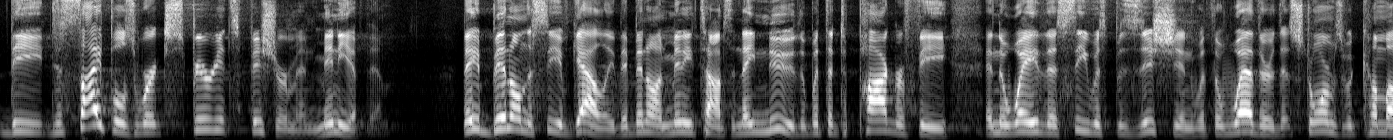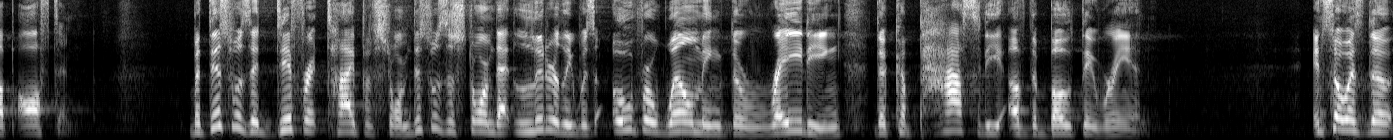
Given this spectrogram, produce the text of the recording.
the disciples were experienced fishermen, many of them. They had been on the Sea of Galilee, they'd been on many times, and they knew that with the topography and the way the sea was positioned, with the weather, that storms would come up often. But this was a different type of storm. This was a storm that literally was overwhelming the rating, the capacity of the boat they were in. And so, as the,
